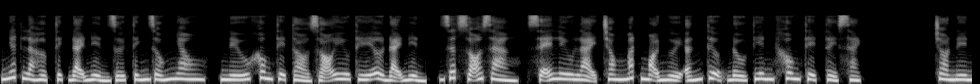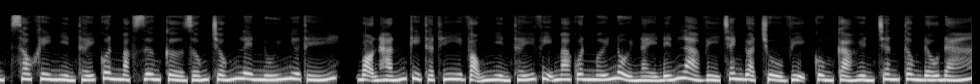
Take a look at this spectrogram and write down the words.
nhất là hợp tịch đại điển giới tính giống nhau, nếu không thể tỏ rõ ưu thế ở đại điển, rất rõ ràng, sẽ lưu lại trong mắt mọi người ấn tượng đầu tiên không thể tẩy sạch. Cho nên, sau khi nhìn thấy quân mặc dương cờ giống trống lên núi như thế, bọn hắn kỳ thật hy vọng nhìn thấy vị ma quân mới nổi này đến là vì tranh đoạt chủ vị cùng cả huyền chân tông đấu đá.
